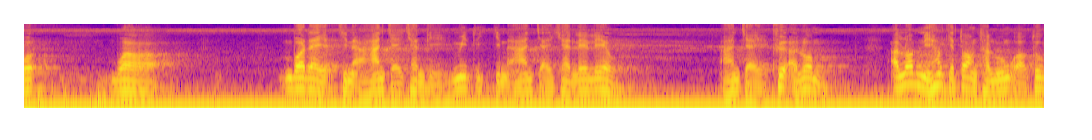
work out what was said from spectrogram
บ่บ่ บ่ได้กินอาหารใจชั้นดีมิได้กินอาหารใจชั้นเร็วๆอาหารใจคืออารมณ์ อารมณ์นี่เขาจะต้องทะลุงออกทุกที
